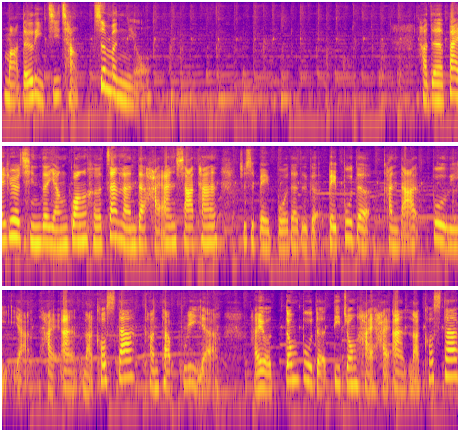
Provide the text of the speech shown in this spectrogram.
马德里机场这么牛。好的，拜热情的阳光和湛蓝的海岸沙滩，就是北伯的这个北部的坎达布里亚海岸 （La Costa Cantabria），还有东部的地中海海岸 （La Costa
